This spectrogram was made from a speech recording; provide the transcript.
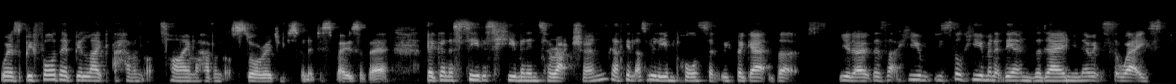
Whereas before they'd be like, I haven't got time, I haven't got storage, I'm just going to dispose of it. They're going to see this human interaction. I think that's really important. We forget that, you know, there's that human, you're still human at the end of the day and you know it's a waste,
